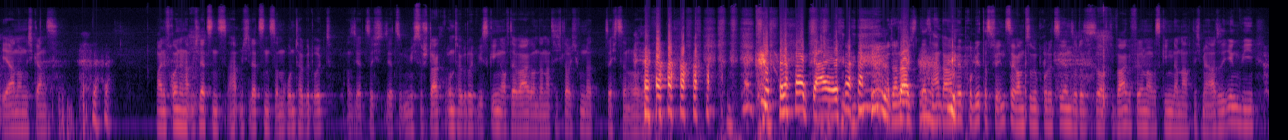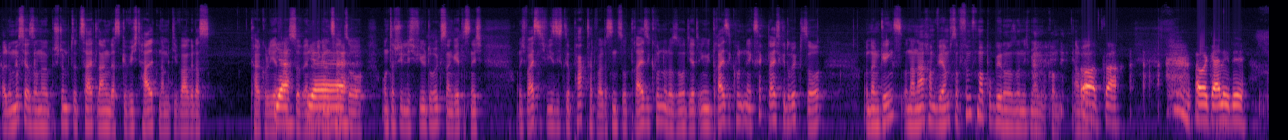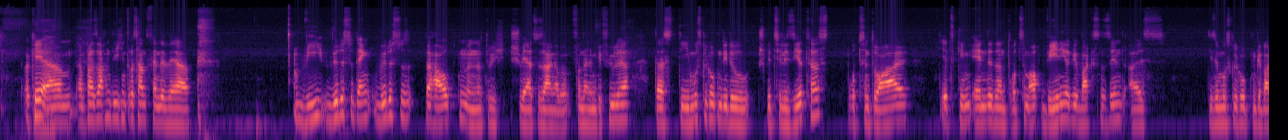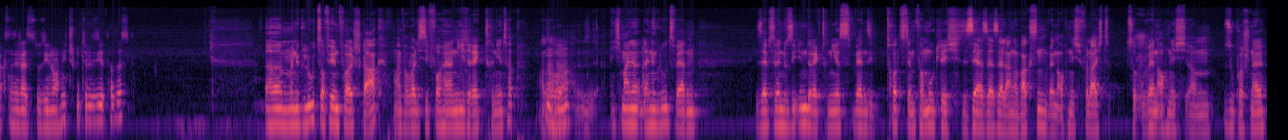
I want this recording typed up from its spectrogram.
Ja, noch nicht ganz. Meine Freundin hat mich letztens, hat mich letztens um, runtergedrückt. Also sie hat, sich, sie hat mich so stark runtergedrückt, wie es ging auf der Waage und dann hatte ich, glaube ich, 116 oder so. Geil. und dann, hab ich, das, da haben wir probiert, das für Instagram zu reproduzieren, sodass ich so auf die Waage filme, aber es ging danach nicht mehr. Also irgendwie, weil du musst ja so eine bestimmte Zeit lang das Gewicht halten, damit die Waage das kalkuliert. Yeah, weißt du, wenn yeah, du die ganze Zeit so unterschiedlich viel drückst, dann geht es nicht. Und ich weiß nicht, wie sie es gepackt hat, weil das sind so drei Sekunden oder so. Die hat irgendwie drei Sekunden exakt gleich gedrückt, so. Und dann ging's und danach haben wir haben es noch fünfmal probiert oder so nicht mehr bekommen. Aber, oh, Aber geile Idee. Okay, ja. ähm, ein paar Sachen, die ich interessant fände, wäre, wie würdest du denken, würdest du behaupten, und natürlich schwer zu sagen, aber von deinem Gefühl her, dass die Muskelgruppen, die du spezialisiert hast, prozentual jetzt gegen Ende dann trotzdem auch weniger gewachsen sind, als diese Muskelgruppen gewachsen sind, als du sie noch nicht spezialisiert hattest? Äh, meine Glutes auf jeden Fall stark, einfach weil ich sie vorher nie direkt trainiert habe. Also, mhm. ich meine, deine Glutes werden, selbst wenn du sie indirekt trainierst, werden sie trotzdem vermutlich sehr, sehr, sehr lange wachsen, wenn auch nicht vielleicht, zu, wenn auch nicht ähm, super schnell.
